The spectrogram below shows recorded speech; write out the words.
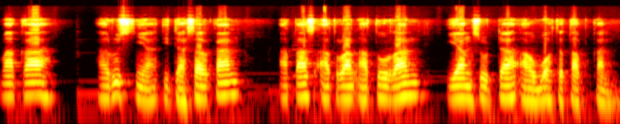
maka harusnya didasarkan atas aturan-aturan yang sudah Allah tetapkan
